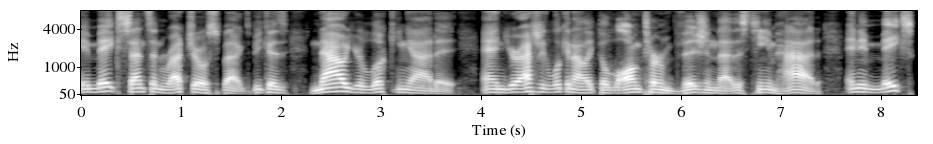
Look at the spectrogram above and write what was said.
it makes sense in retrospect because now you're looking at it and you're actually looking at like the long term vision that this team had. And it makes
